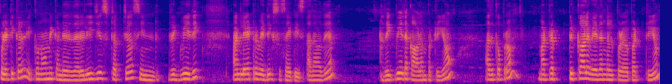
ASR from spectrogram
political economic and the religious structures in Rigvedic and later Vedic societies அதாவது ரிக்வேத காலம் பற்றியும் அதுக்கப்புறம் மற்ற பிற்கால வேதங்கள் ப- பற்றியும்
